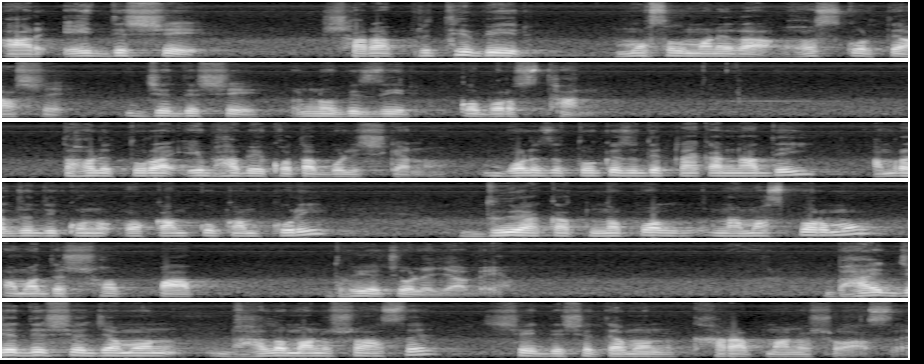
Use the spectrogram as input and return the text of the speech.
আর এই দেশে সারা পৃথিবীর মুসলমানেরা হজ করতে আসে, যে দেশে নবীজির কবরস্থান। তাহলে তোরা এভাবে কথা বলিস কেন? বলে যে, তোকে যদি টাকা না দেই, আমরা যদি কোনো অকাম কুকাম করি, দুই রাকাত নপল নামাজ পর্ম আমাদের সব পাপ ধুয়ে চলে যাবে। ভাই, যে দেশে যেমন ভালো মানুষও আছে, সেই দেশে তেমন খারাপ মানুষও আছে।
